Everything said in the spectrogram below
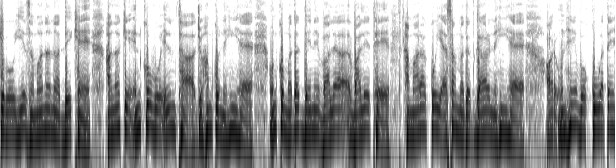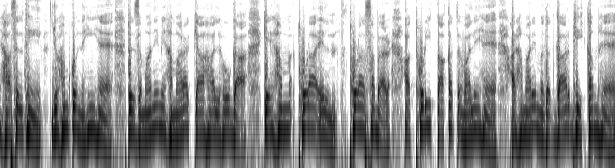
کہ وہ یہ زمانہ نہ دیکھیں۔ حالانکہ ان کو وہ علم تھا جو ہم کو نہیں ہے۔ ان کو مدد دینے والا والے تھے۔ ہمارا کوئی ایسا مددگار نہیں ہے۔ اور انہیں وہ قوتیں حاصل تھیں جو ہم کو نہیں ہیں۔ تو اس زمانے میں ہمارا کیا حال ہوگا کہ ہم تھوڑا علم، تھوڑا صبر اور تھوڑی طاقت والے ہیں اور ہمارے مددگار بھی کم ہیں۔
